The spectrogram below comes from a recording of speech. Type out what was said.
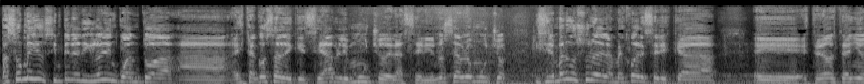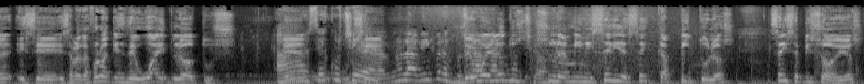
pasó medio sin pena ni gloria en cuanto a, a esta cosa de que se hable mucho de la serie. No se habló mucho, y sin embargo es una de las mejores series que ha eh, estrenado este año ese- esa plataforma, que es The White Lotus. Ah, Eh, sí escuché. sí. No la vi, pero escuché The White Lotus mucho. es una miniserie de seis capítulos, seis episodios.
